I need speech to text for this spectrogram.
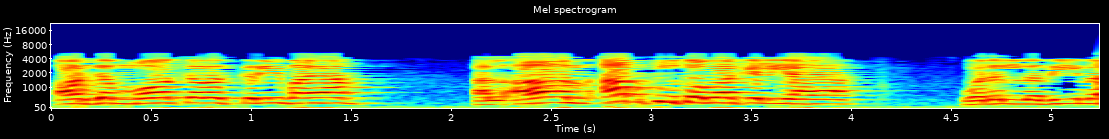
اور جب موت کا وقت قریب آیا، الان اب تو توبہ کے لیے آیا۔ ولدینہ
